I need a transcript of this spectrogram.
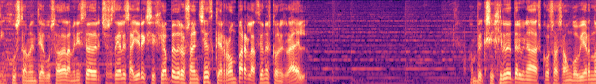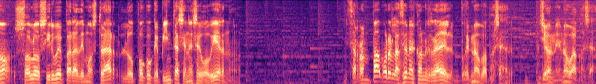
injustamente acusada, la ministra de Derechos Sociales ayer exigió a Pedro Sánchez que rompa relaciones con Israel. Hombre, exigir determinadas cosas a un gobierno solo sirve para demostrar lo poco que pintas en ese gobierno. Dice, rompamos relaciones con Israel. Pues no va a pasar. Yone, no va a pasar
